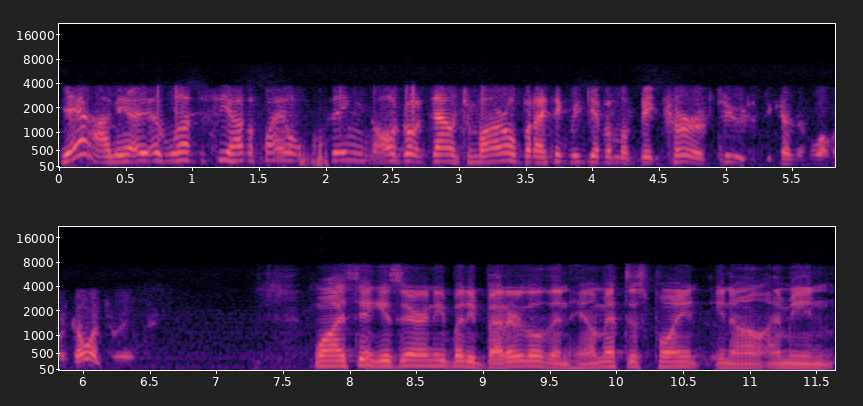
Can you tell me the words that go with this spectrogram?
yeah, I mean, we'll have to see how the final thing all goes down tomorrow. But I think we give him a big curve too, just because of what we're going through. Well, I think is there anybody better though than him at this point? You know, I mean,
